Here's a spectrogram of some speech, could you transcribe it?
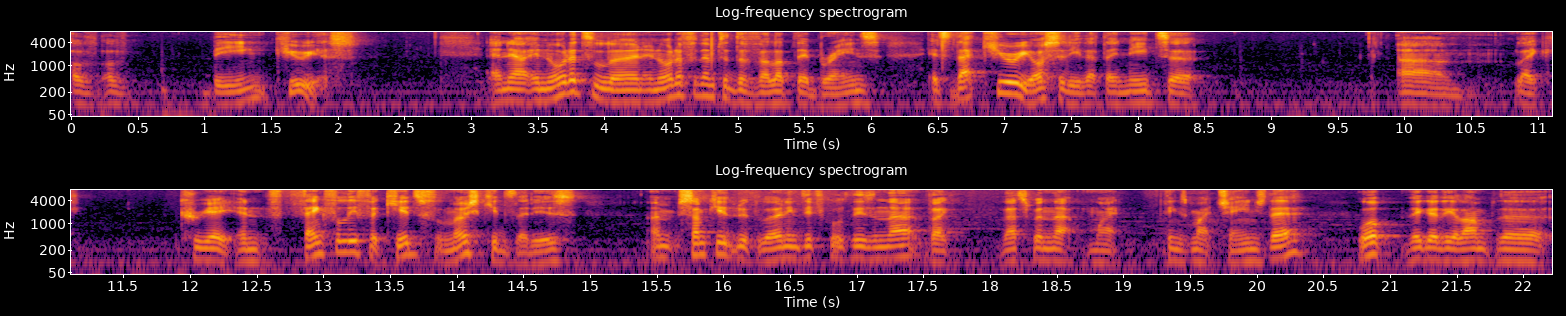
of, of being curious. And now, in order to learn, in order for them to develop their brains, it's that curiosity that they need to, um, like, create. And thankfully for kids, for most kids, that is, um, some kids with learning difficulties and that, like, that's when that might things might change there. Whoop! There go the alarm, the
